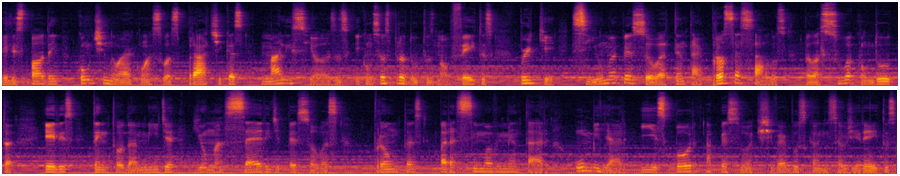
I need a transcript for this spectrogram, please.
Eles podem continuar com as suas práticas maliciosas e com seus produtos mal feitos, porque se uma pessoa tentar processá-los pela sua conduta, eles têm toda a mídia e uma série de pessoas prontas para se movimentar, humilhar e expor a pessoa que estiver buscando seus direitos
